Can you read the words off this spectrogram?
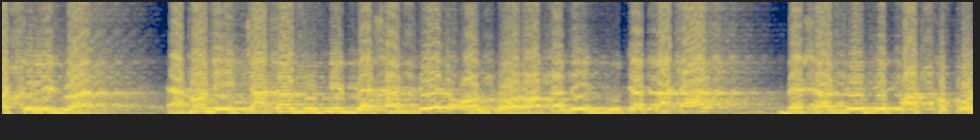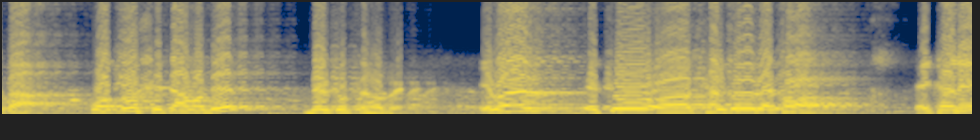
আটচল্লিশ বার। এখন এই চাকা দুটির ব্যাসার্ধের অন্তর, অর্থাৎ এই দুটা চাকার ব্যাসার্ধের যে পার্থক্যটা কত সেটা আমাদের বের করতে হবে। এবার একটু খেয়াল করে দেখো, এখানে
